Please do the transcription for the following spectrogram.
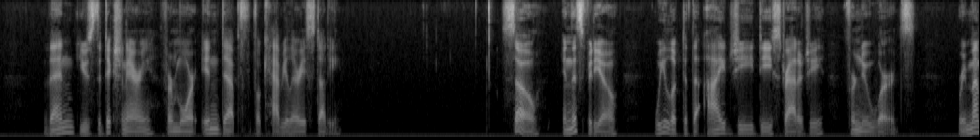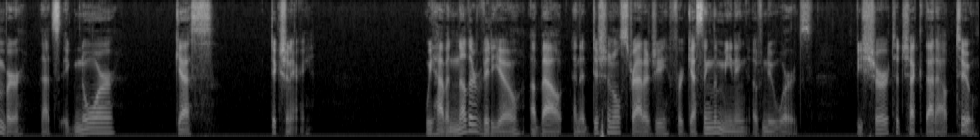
then use the dictionary for more in-depth vocabulary study. So, in this video, we looked at the IGD strategy for new words. Remember, that's ignore, guess, dictionary. We have another video about an additional strategy for guessing the meaning of new words. Be sure to check that out too.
